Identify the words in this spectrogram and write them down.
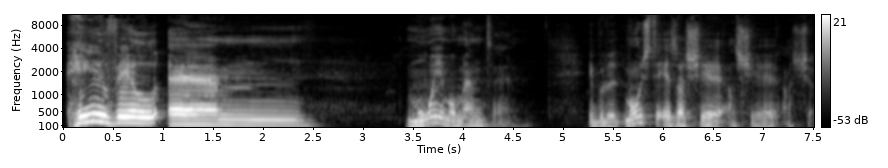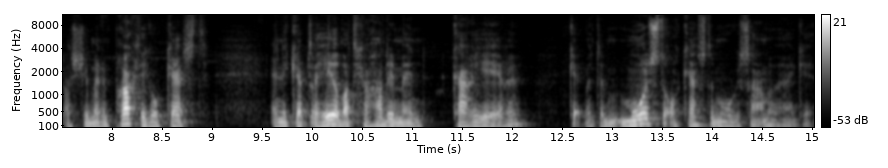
Heel veel um, mooie momenten. Ik bedoel, het mooiste is als je, als, je, als, je, als je met een prachtig orkest, en ik heb er heel wat gehad in mijn carrière, ik heb met de mooiste orkesten mogen samenwerken.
